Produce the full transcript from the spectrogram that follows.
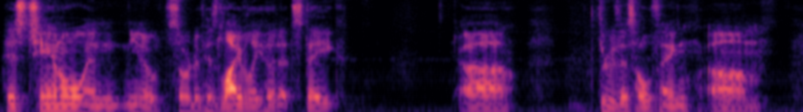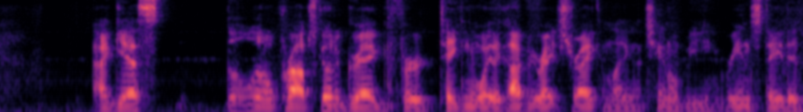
his channel and you know sort of his livelihood at stake uh, through this whole thing. Um, I guess the little props go to Greg for taking away the copyright strike and letting the channel be reinstated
